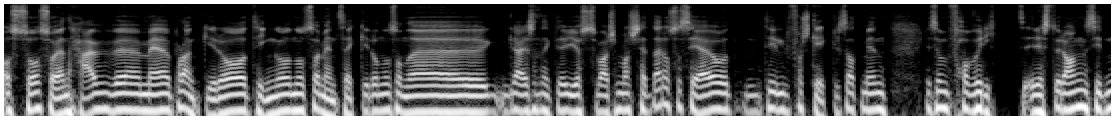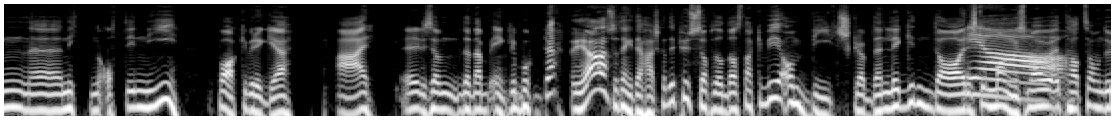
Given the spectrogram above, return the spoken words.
Og så så jeg en haug eh, med planker og ting og noen sementsekker og noen sånne greier. Så jeg tenkte jøss, hva er det som har skjedd der? Og så ser jeg jo til forskrekkelse at min liksom, favorittrestaurant siden eh, 1989 på Aker Brygge er eh, Liksom, den er egentlig borte. Ja. Så tenkte jeg her skal de pusse opp. Og da snakker vi om Beach Club. Den legendariske Ja. Mange som har tatt seg Om du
